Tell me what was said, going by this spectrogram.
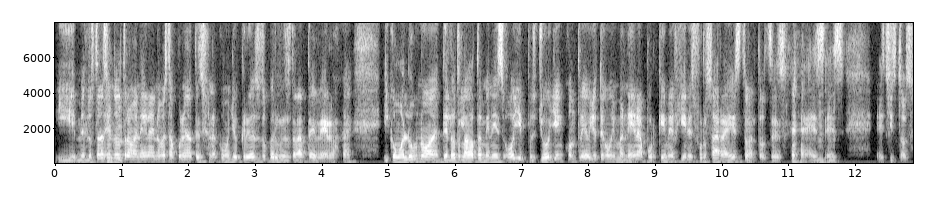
y me lo están haciendo de otra manera y no me están poniendo atención a como yo creo, es súper frustrante, pero y como alumno ah, del otro lado también es, oye, pues yo ya encontré o yo tengo mi manera, ¿por qué me quieres forzar a esto? Entonces es, es, es chistoso.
